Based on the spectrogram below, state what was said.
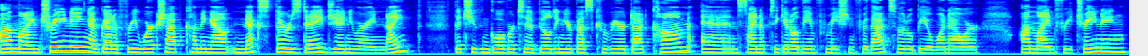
online training. I've got a free workshop coming out next Thursday, January 9th that you can go over to buildingyourbestcareer.com and sign up to get all the information for that. So it'll be a one hour online free training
